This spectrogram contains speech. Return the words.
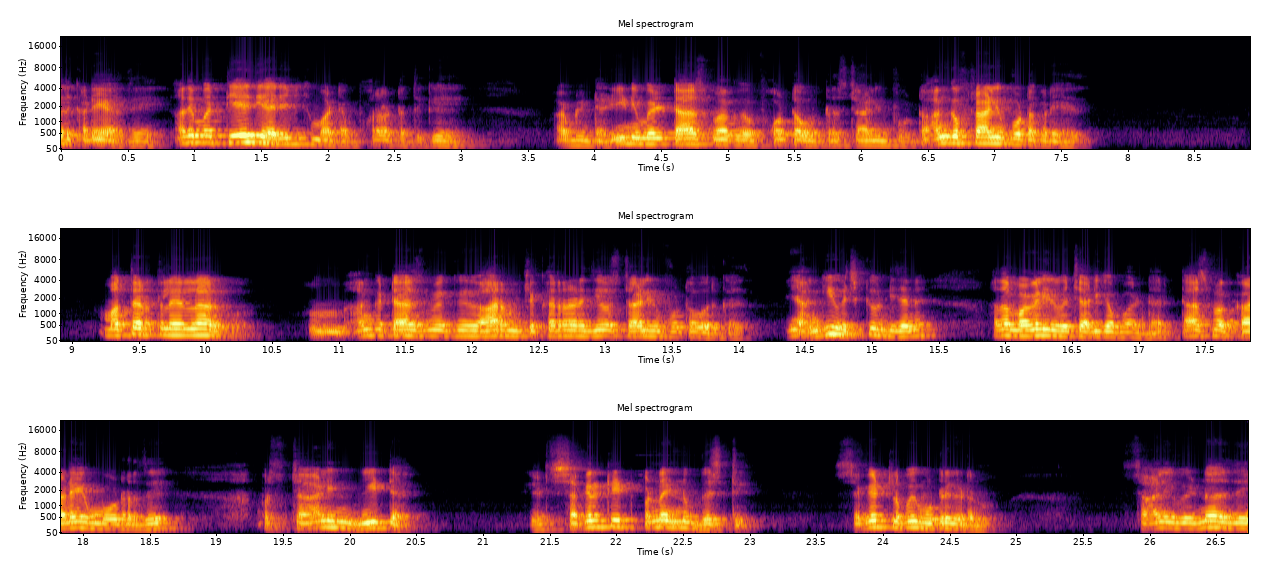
அது கிடையாது. அதே மாதிரி தேதி அறிவிக்க மாட்டேன் போராட்டத்துக்கு அப்படின்ட்டார். இனிமேல் டாஸ்மாக் ஃபோட்டோ விட்டுற ஸ்டாலின் ஃபோட்டோ அங்கே ஸ்டாலின் ஃபோட்டோ கிடையாது. மற்ற இடத்துல எல்லாம் இருக்கும். அங்கே டாஸ்மாக் ஆரம்பித்த கருணாநிதியோ ஸ்டாலின் ஃபோட்டோவோ இருக்காது. ஏன் அங்கேயும் வச்சுக்க வேண்டியதானே அதான் மகளிர் வச்சு அடிக்க போகிறார் டாஸ்மாக் கடையை மூடுறது அப்புறம் ஸ்டாலின் வீட்டை செக்ரட்டரியேட் பண்ணால் இன்னும் பெஸ்ட்டு செக்ரட்டரியில் போய் முற்றுகிட்டணும். சாலை வீடுனா அது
